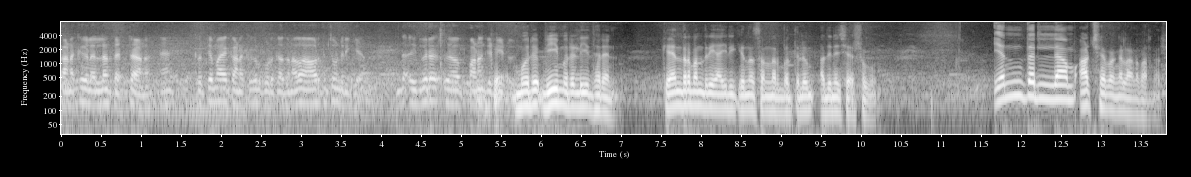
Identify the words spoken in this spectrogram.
കണക്കുകളെല്ലാം തെറ്റാണ്. കൃത്യമായ കണക്കുകൾ കൊടുക്കാത്തതാണ്. അത് ആവർത്തിച്ചുകൊണ്ടിരിക്കുകയാണ്. ഇതുവരെ പണം കിട്ടിയിട്ടുണ്ട് വി. മുരളീധരൻ കേന്ദ്രമന്ത്രിയായിരിക്കുന്ന സന്ദർഭത്തിലും അതിനുശേഷവും എന്തെല്ലാം ആക്ഷേപങ്ങളാണ് പറഞ്ഞത്?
